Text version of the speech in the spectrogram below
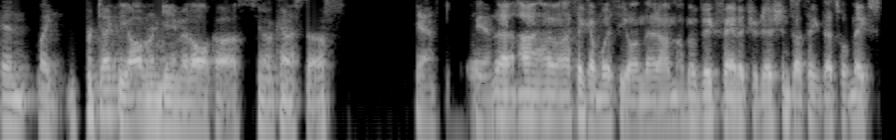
and like protect the Auburn game at all costs, you know, kind of stuff. Yeah. Uh, I, I- I think I'm with you on that. I'm, I'm a big fan of traditions. I think that's what makes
